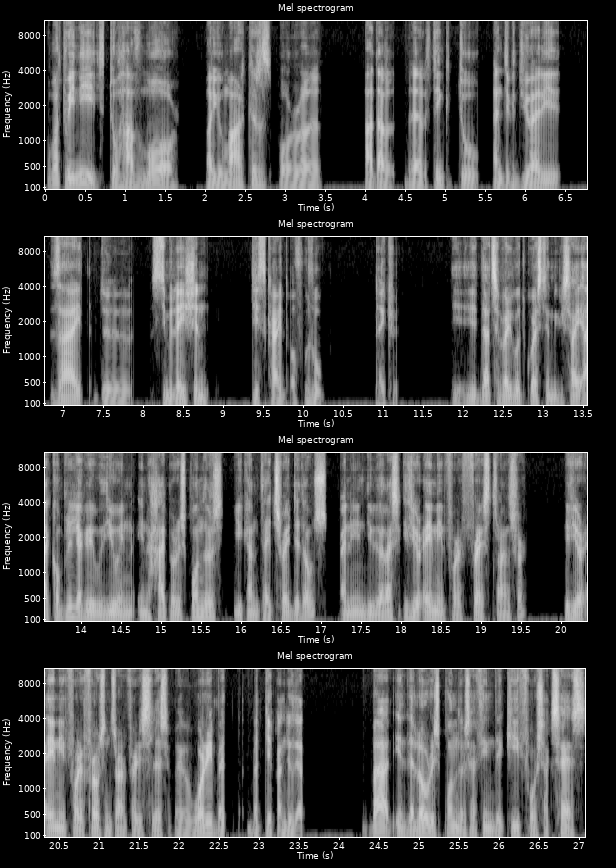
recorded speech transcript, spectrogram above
what we need to have more biomarkers or uh, other uh, thing to individually individualize the stimulation this kind of group? Thank you. That's a very good question because I, I completely agree with you. In, in hyper responders, you can titrate the dose and individualize. If you're aiming for a fresh transfer, if you're aiming for a frozen transfer, it's less of a worry, but but you can do that. But in the low responders, I think the key for success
